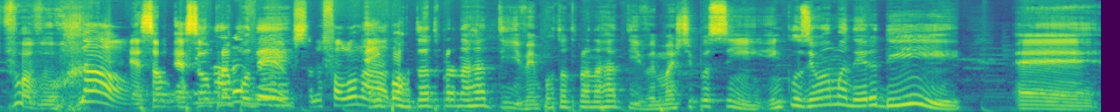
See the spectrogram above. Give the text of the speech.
por favor. Não. É só, é só pra poder. Ver, você não falou nada. É importante pra narrativa, é importante pra narrativa. Mas, tipo assim, inclusive é uma maneira de. É,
